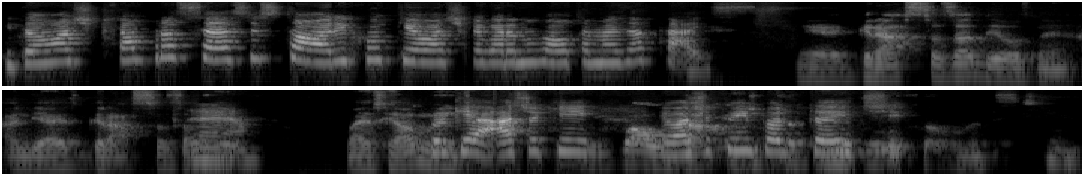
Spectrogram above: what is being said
Então, eu acho que é um processo histórico que eu acho que agora não volta mais atrás. É, graças a Deus, né? Aliás, graças a é. Deus. Mas realmente. Porque acho que eu acho que o importante. Né?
